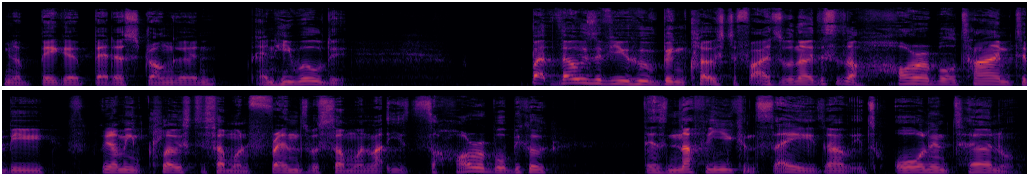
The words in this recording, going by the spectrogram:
you know, bigger, better, stronger, and and he will do. But those of you who've been close to fighters will know this is a horrible time to be, you know, I mean, close to someone, friends with someone. Like it's horrible because there's nothing you can say. It's all internal.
